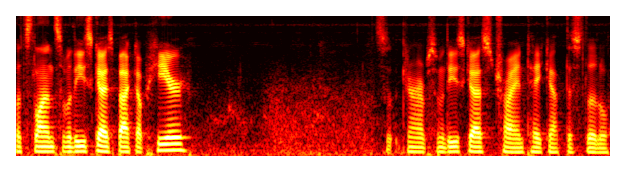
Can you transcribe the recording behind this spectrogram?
Let's land some of these guys back up here. Let's grab some of these guys, try and take out this little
